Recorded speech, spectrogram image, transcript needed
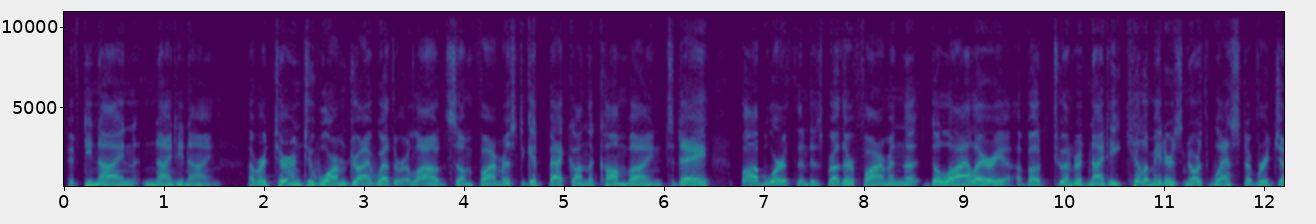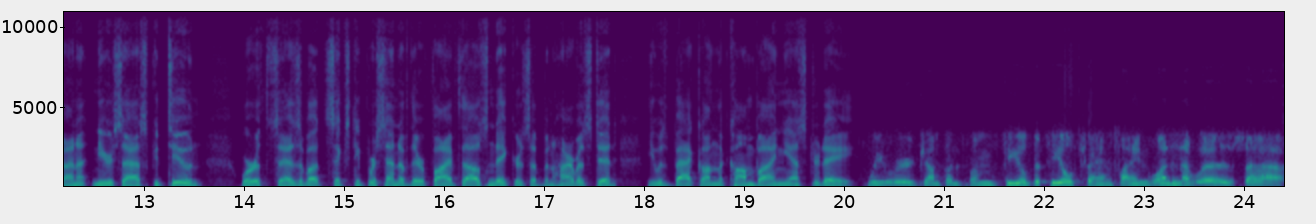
5999. A return to warm, dry weather allowed some farmers to get back on the combine today. Bob Worth and his brother farm in the Delisle area, about 290 kilometers northwest of Regina, near Saskatoon. Worth says about 60% of their 5,000 acres have been harvested. He was back on the combine yesterday. We were jumping from field to field trying to find one that was uh,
